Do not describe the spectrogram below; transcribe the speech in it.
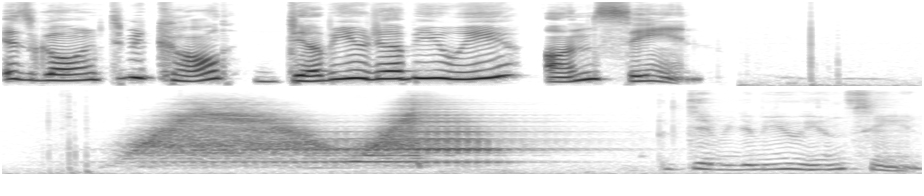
is going to be called WWE Unseen. WWE Unseen.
